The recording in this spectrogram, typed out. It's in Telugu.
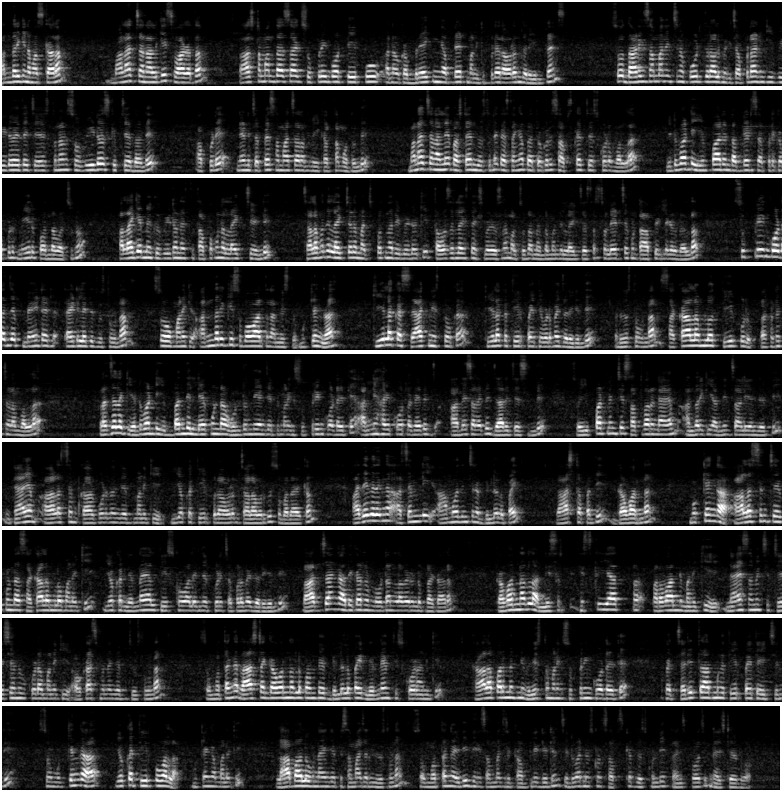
అందరికీ నమస్కారం. మన ఛానల్కి స్వాగతం. రాష్ట్రమంతా శాఖ సుప్రీంకోర్టు తీర్పు అనే ఒక బ్రేకింగ్ అప్డేట్ మనకి ఇప్పుడే రావడం జరిగింది ఫ్రెండ్స్. సో దానికి సంబంధించిన పూర్తి వివరాలు మీకు చెప్పడానికి ఈ వీడియో అయితే చేస్తున్నాను. సో వీడియో స్కిప్ చేయదండి. అప్పుడే నేను చెప్పే సమాచారం మీకు అర్థమవుతుంది. మన ఛానల్ని ఫస్ట్ టైం చూస్తుంటే ఖచ్చితంగా ప్రతి ఒక్కరు సబ్స్క్రైబ్ చేసుకోవడం వల్ల ఇటువంటి ఇంపార్టెంట్ అప్డేట్స్ ఎప్పటికప్పుడు మీరు పొందవచ్చును. అలాగే మీకు వీడియో నచ్చితే తప్పకుండా లైక్ చేయండి. చాలామంది లైక్ చేయడం మర్చిపోతున్నారు ఈ వీడియోకి. థౌసండ్ లైక్స్ ఎక్స్పెక్ట్ చేస్తున్నాం. మరి చూద్దాం ఎంతమంది లైక్ చేస్తారు. సో లేట్ చేయకుండా టాపిక్లకి వెళ్దాం. సుప్రీం అని చెప్పి మెయిన్ టైటిల్ అయితే చూస్తున్నాం సో మనకి అందరికీ శుభవార్తను అందిస్తూ ముఖ్యంగా కీలక శాఖని ఇస్తూ ఒక కీలక తీర్పు అయితే ఇవ్వడమే జరిగింది. ఇక్కడ చూస్తూ ఉన్నాం. సకాలంలో తీర్పులు ప్రకటించడం వల్ల ప్రజలకు ఎటువంటి ఇబ్బంది లేకుండా ఉంటుంది అని చెప్పి మనకి సుప్రీంకోర్టు అయితే అన్ని హైకోర్టులకు అయితే ఆదేశాలు అయితే జారీ చేసింది. సో ఇప్పటి నుంచి సత్వర న్యాయం అందరికీ అందించాలి అని చెప్పి న్యాయం ఆలస్యం కాకూడదని చెప్పి మనకి ఈ యొక్క తీర్పు రావడం చాలా వరకు శుభదాయకం. అదేవిధంగా అసెంబ్లీ ఆమోదించిన బిల్లులపై రాష్ట్రపతి గవర్నర్ ముఖ్యంగా ఆలస్యం చేయకుండా సకాలంలో మనకి ఈ యొక్క నిర్ణయాలు తీసుకోవాలని చెప్పి కూడా చెప్పడమే జరిగింది. రాజ్యాంగ అధికారం నూట నలభై రెండు ప్రకారం గవర్నర్ల నిస్ నిష్క్రియాత్మ పర్వాన్ని మనకి న్యాయ సమీక్ష చేసేందుకు కూడా మనకి అవకాశం ఉందని చెప్పి చూస్తున్నాం సో మొత్తంగా రాష్ట్ర గవర్నర్లు పంపే బిల్లులపై నిర్ణయం తీసుకోవడానికి కాలపరిమితిని విధిస్తూ మనకి సుప్రీంకోర్టు అయితే ఒక చరిత్రాత్మక తీర్పు అయితే ఇచ్చింది. సో ముఖ్యంగా ఈ యొక్క తీర్పు వల్ల ముఖ్యంగా మనకి లాభాలు ఉన్నాయని చెప్పి సమాచారం చూస్తున్నాం. సో మొత్తంగా ఇది దీనికి సంబంధించిన కంప్లీట్ డీటెయిల్స్ ఇటువంటి న్యూస్ సబ్స్క్రైబ్ చేసుకోండి. Thanks for watching. Next day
